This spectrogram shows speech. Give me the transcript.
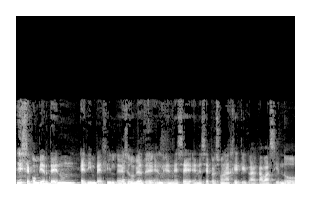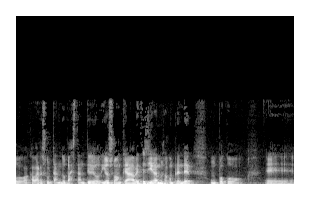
y se convierte en un edimbécil, ¿eh? se Ed convierte en, en ese, en ese personaje que acaba siendo o acaba resultando bastante odioso, aunque a veces llegamos a comprender un poco eh,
